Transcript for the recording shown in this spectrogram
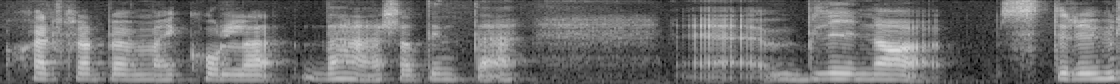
Självklart behöver man ju kolla det här så att det inte eh, blir några strul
